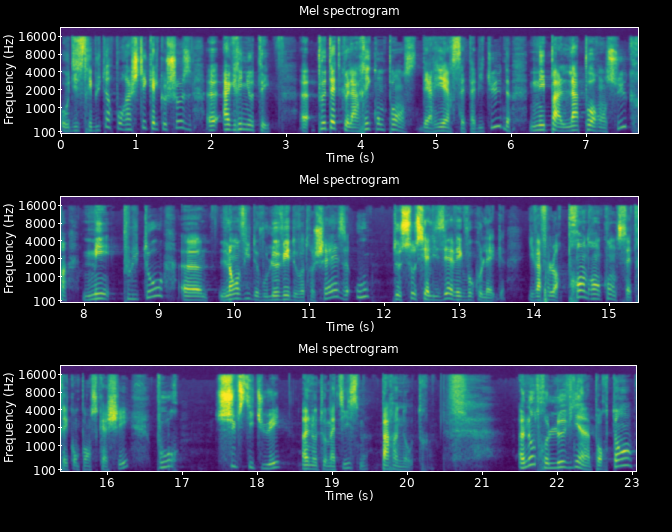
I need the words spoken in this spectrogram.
au distributeur pour acheter quelque chose à grignoter. Peut-être que la récompense derrière cette habitude n'est pas l'apport en sucre, mais plutôt l'envie de vous lever de votre chaise ou de socialiser avec vos collègues. Il va falloir prendre en compte cette récompense cachée pour substituer un automatisme par un autre. Un autre levier important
